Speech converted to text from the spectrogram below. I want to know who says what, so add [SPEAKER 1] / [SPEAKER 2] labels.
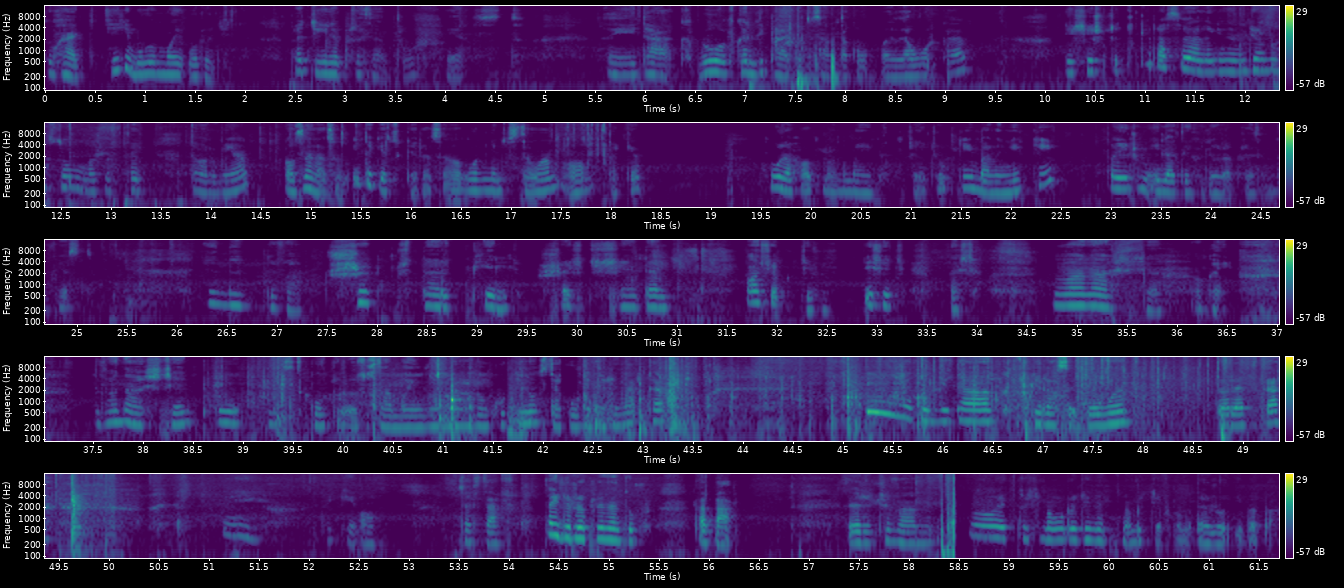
[SPEAKER 1] Słuchajcie, dzisiaj były moje urodziny. Patrzcie ile prezentów jest. I tak, były w Candy Parku, dostałam taką laurkę. Gdzieś jeszcze cukierasy, ale nie wiem gdzie one są, może w tej torbie. O, znalazłam. I takie cukierasy ogólnie dostałam. O, takie. Hula hop mam mojej przyjaciółki, baloniki. Policzmy ile tych dużo prezentów jest. 1, 2, 3, 4, 5, 6, 7, 8, 9, 10, 11, 12. Okej. 12. Tu jest kukiel. Została moją wymarzoną kukielą z taką weterynarkę. I ogólnie tak. Kierasy były w torebkach. I taki o zestaw. I dużo prezentów. Papa. Życzę Wam, no jak ktoś ma urodziny, to napiszcie w komentarzu i papa.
